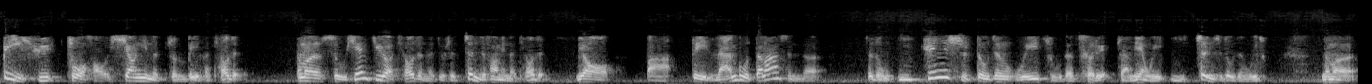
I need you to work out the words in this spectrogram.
必须做好相应的准备和调整。那么，首先就要调整的就是政治方面的调整，要把对南部德拉省的这种以军事斗争为主的策略转变为以政治斗争为主。那么，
